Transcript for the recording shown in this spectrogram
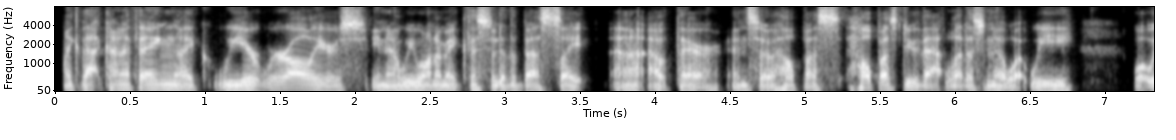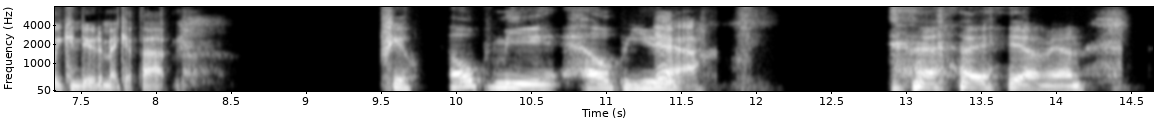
like that kind of thing. Like we're we're all ears. You know, we want to make this into the best site uh, out there, and so help us help us do that. Let us know what we what we can do to make it that. Phew. Help me help you. Yeah. yeah, man.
